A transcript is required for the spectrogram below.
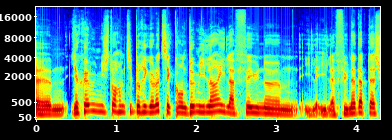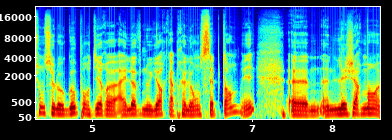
Euh, Il y a quand même une histoire un petit peu rigolote, c'est qu'en 2001, il a, fait une, il, il a fait une adaptation de ce logo pour dire I love New York après le 11 septembre, légèrement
